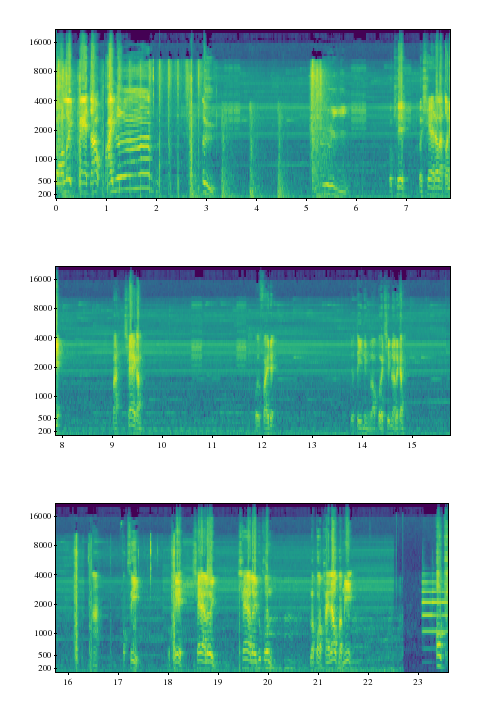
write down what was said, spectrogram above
ก่อนเลยแม่เจ้าไปเลยเออเฮ้ยโอเค เราแช่ได้แล้วตอนนี้ไปแช่กัน เปิดไฟด้วย เดี๋ยวตีหนึ่งเราเปิดเช็คหน่อยแล้วกัน อะฟ็อกซี่ โอเค แช่เลย แช่เลยทุกคน เราปลอดภัยแล้วแบบนี้ โอเค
